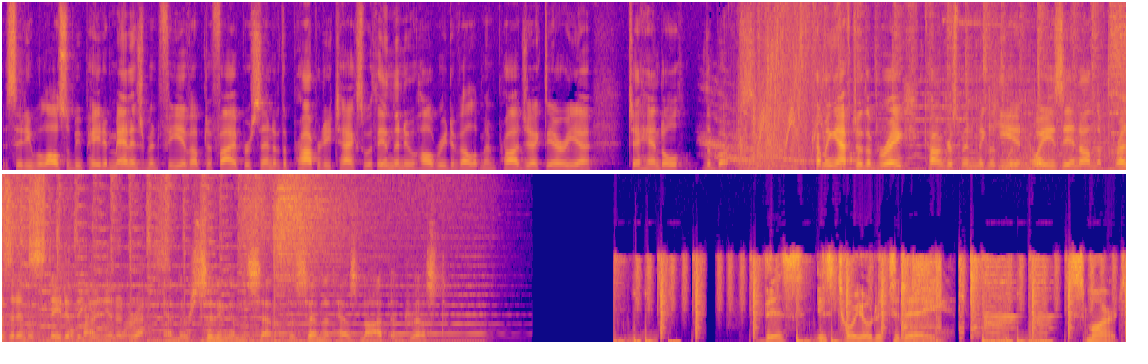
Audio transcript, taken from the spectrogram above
The city will also be paid a management fee of up to 5% of the property tax within the Newhall redevelopment project area to handle the books. Coming after the break, Congressman McKeon weighs in on the President's State of the Union address. And they're sitting in the Senate. The Senate has not addressed. This is Toyota Today. Smart,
